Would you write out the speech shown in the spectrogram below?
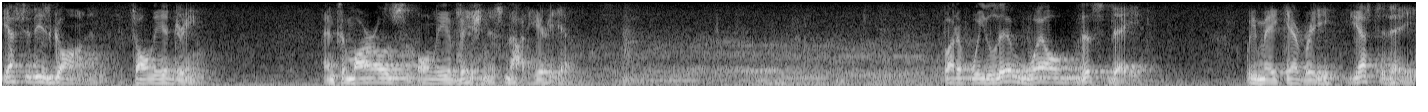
Yesterday's gone. It's only a dream. And tomorrow's only a vision. It's not here yet. But if we live well this day, we make every yesterday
